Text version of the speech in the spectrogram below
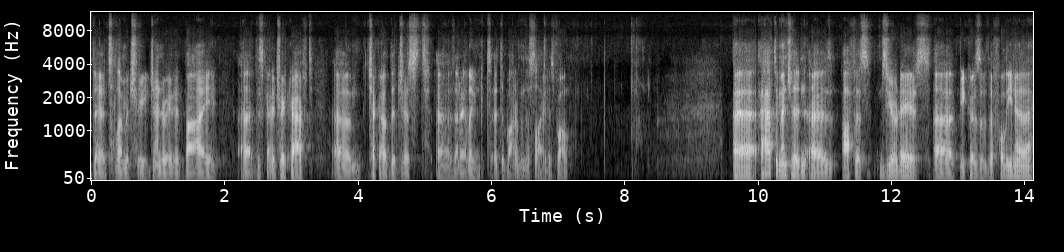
the telemetry generated by uh, this kind of tradecraft, um, check out the gist uh, that I linked at the bottom of the slide as well. Uh, I have to mention uh, Office Zero Days uh, because of the Follina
